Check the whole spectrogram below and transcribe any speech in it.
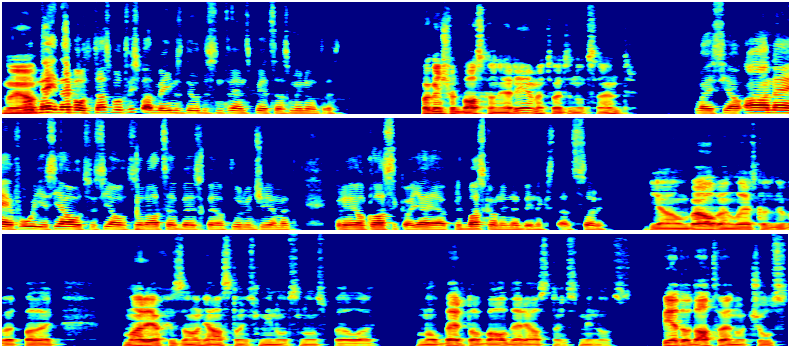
Nu, jā. ne, nebūtu, tas būtu vispār mīnus 21, 5 minūtēs. Pagaidām, viņš ar Baskonu arī iemet, vai tu no centra? Vai es jau, ah, nē, uj, es jaucu, es jaucu ar ACB spēli, tur viņš iemet pret El Clasico. Jā, jā, pret Baskonu nebija nekas tāds, sorry. Jā, un vēl viena lieta, ko gribētu pateikt. Marija Hazoņa 8 minūtes nospēlēja Alberto Balde arī 8 minūtes. Piedod, atvainot čūs.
